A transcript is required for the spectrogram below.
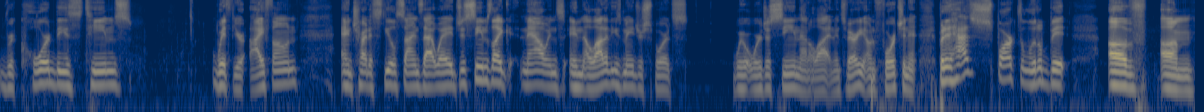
record these teams with your iPhone and try to steal signs that way. It just seems like now in in a lot of these major sports, we're we're just seeing that a lot, and it's very unfortunate. But it has sparked a little bit of um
